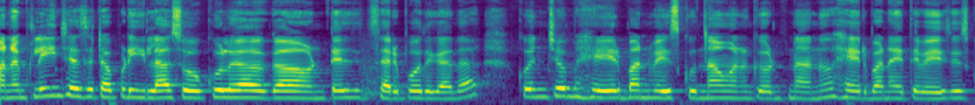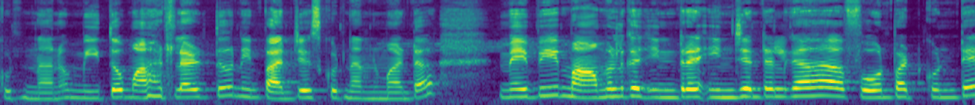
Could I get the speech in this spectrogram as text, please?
మనం క్లీన్ చేసేటప్పుడు ఇలా సోకులుగా ఉంటే సరిపోదు కదా. కొంచెం హెయిర్ బన్ వేసుకుందాం అనుకుంటున్నాను. హెయిర్ బన్ అయితే వేసేసుకుంటున్నాను. మీతో మాట్లాడుతూ నేను పని చేసుకుంటున్నాను అనమాట మేబీ మామూలుగా ఇన్ ఇన్ జనరల్గా ఫోన్ పట్టుకుంటే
